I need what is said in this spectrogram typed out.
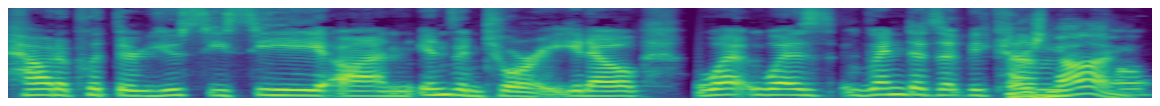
how to put their UCC on inventory. You know, what was, when does it become? There's none.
